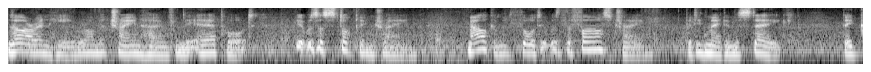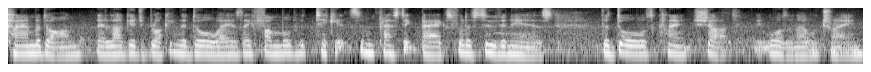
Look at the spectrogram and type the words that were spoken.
Lara and he were on the train home from the airport. It was a stopping train. Malcolm had thought it was the fast train, but he'd made a mistake. They'd clambered on, their luggage blocking the doorway as they fumbled with tickets and plastic bags full of souvenirs. The doors clanked shut. It was an old train.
